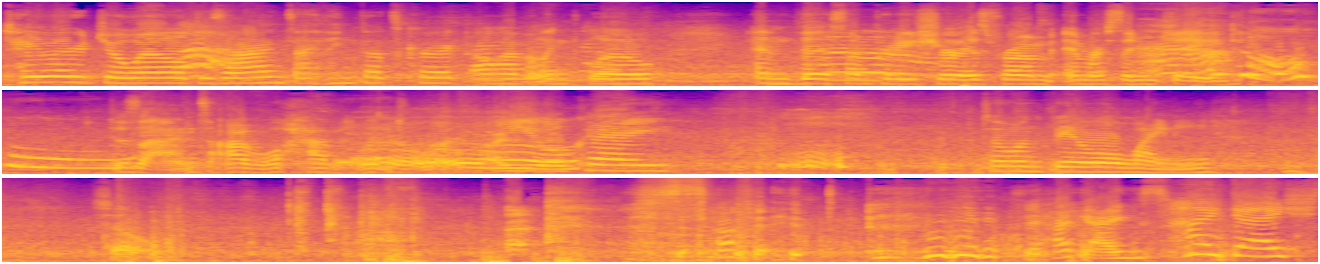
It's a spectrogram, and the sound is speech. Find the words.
Taylor Joelle Designs. I think that's correct. I'll have it linked below. And this I'm pretty sure is from Emerson Jade Designs. I will have it linked below. Are you okay? Someone's being a little whiny. So, uh, stop it. Say hi, guys. Hi guys.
